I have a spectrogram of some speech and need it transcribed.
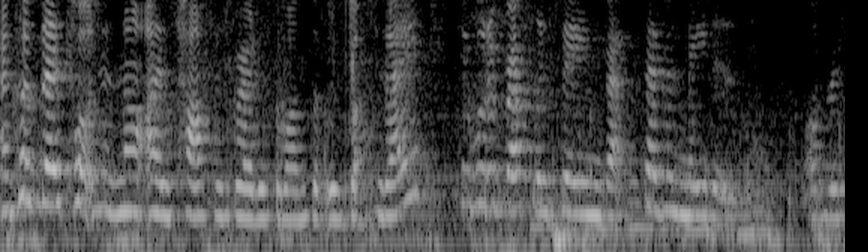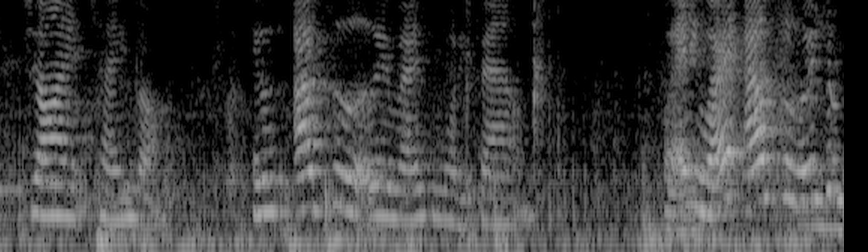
And because their torch is not as half as great as the ones that we've got today, he would have roughly seen about seven meters of this giant chamber. It was absolutely amazing what he found. Well, anyway, our solution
